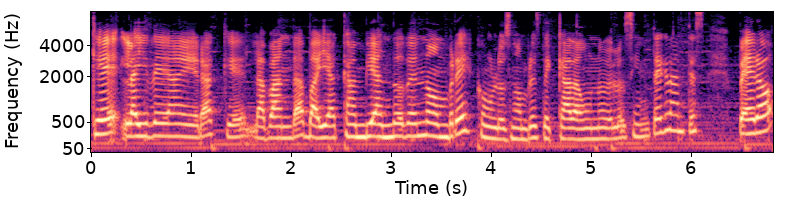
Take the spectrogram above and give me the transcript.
que la idea era que la banda vaya cambiando de nombre con los nombres de cada uno de los integrantes, pero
